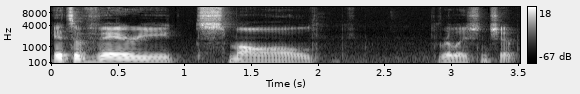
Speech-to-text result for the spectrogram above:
it's a very small relationship.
